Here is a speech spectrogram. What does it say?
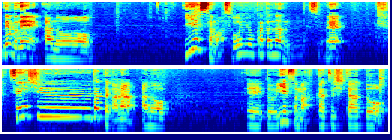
でもねあのイエス様はそういうお方なんですよね。先週だったかなあのえーと、イエス様復活した後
